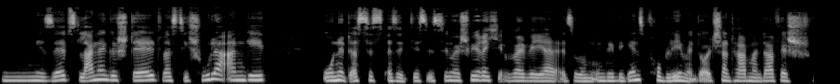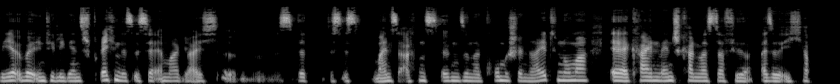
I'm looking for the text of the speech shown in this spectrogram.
mir selbst lange gestellt, was die Schule angeht, ohne dass das, also das ist immer schwierig, weil wir ja so ein Intelligenzproblem in Deutschland haben. Man darf ja schwer über Intelligenz sprechen. Das ist ja immer gleich, es wird, das ist meines Erachtens irgendeine so komische Neidnummer. Äh, kein Mensch kann was dafür. Also ich habe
